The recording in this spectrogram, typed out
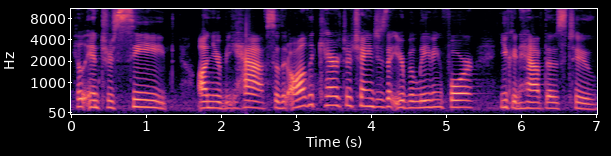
He'll intercede on your behalf so that all the character changes that you're believing for, you can have those too.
